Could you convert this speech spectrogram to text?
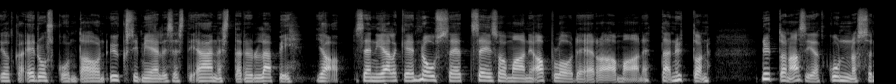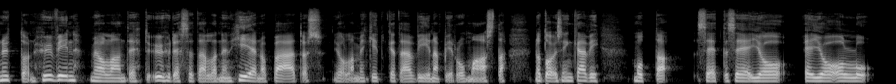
jotka eduskunta on yksimielisesti äänestänyt läpi ja sen jälkeen nousseet seisomaan ja aplodeeraamaan, että nyt on, nyt on asiat kunnossa, nyt on hyvin, me ollaan tehty yhdessä tällainen hieno päätös, jolla me kitketään viinapiru maasta. No toisin kävi, mutta se, että se ei ole, ei ole ollut,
